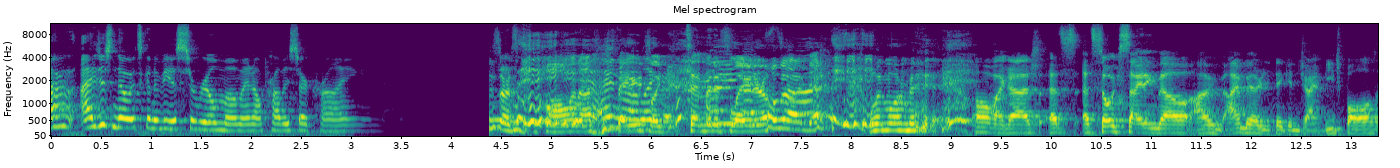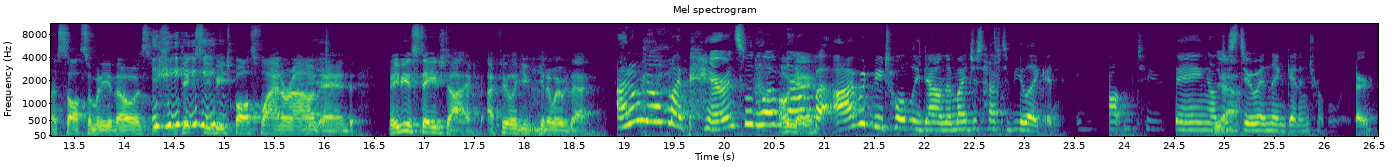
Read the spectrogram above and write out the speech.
I'm, I just know it's going to be a surreal moment. I'll probably start crying. And It starts falling on I stage know, like, like, ten minutes oh, later. Hold on, guys. one more minute. Oh my gosh, that's that's so exciting though. I'm I'm already thinking giant beach balls. I saw so many of those Dixie beach balls flying around, and maybe a stage dive. I feel like you could get away with that. I don't know if my parents would love Okay. that, but I would be totally down. That might just have to be like an impromptu thing. I'll Yeah. just do it and then get in trouble later.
